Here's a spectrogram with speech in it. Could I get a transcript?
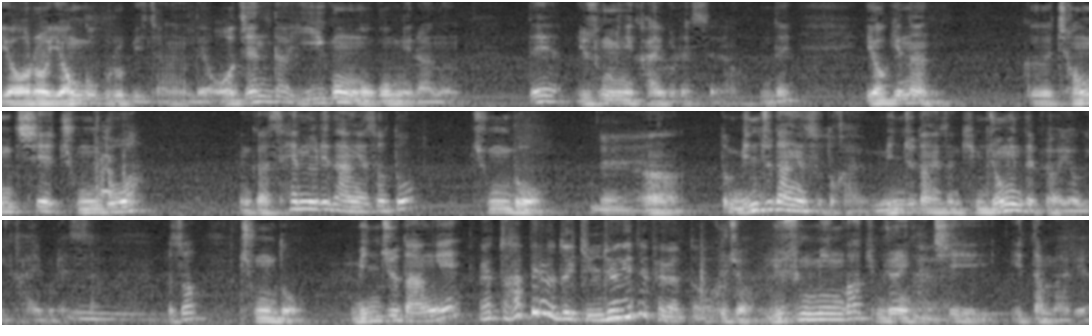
여러 연구 그룹이 있잖아요. 근데 어젠다 2050이라는 데 유승민이 가입을 했어요. 근데 여기는 그 정치의 중도와 그러니까 새누리당에서도 중도 네. 어, 또 민주당에서도 가요. 민주당에서는 김종인 대표가 여기 가입을 했어. 음. 그래서 중도 민주당에 그러니까 또 하필이면 또 김정희 대표가 또. 그죠 유승민과 김종인 네. 같이 있단 말이에요.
